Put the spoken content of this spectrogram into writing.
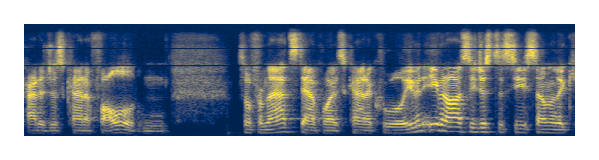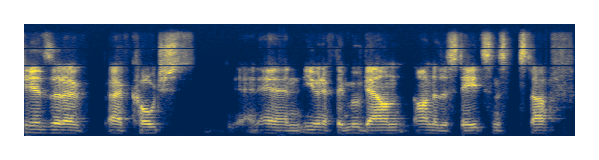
kind of just kind of followed and so from that standpoint it's kind of cool even even honestly just to see some of the kids that I've I've coached and, and even if they move down onto the states and stuff,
